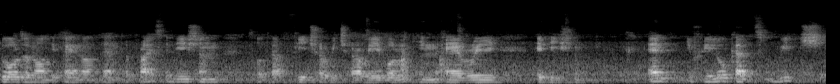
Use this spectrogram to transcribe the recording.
Do also not depend on the enterprise edition, so there are features which are available in every edition. And if we look at which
